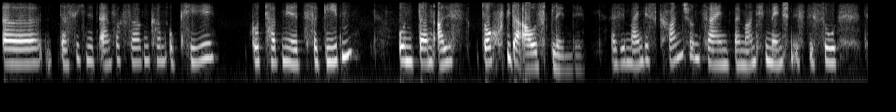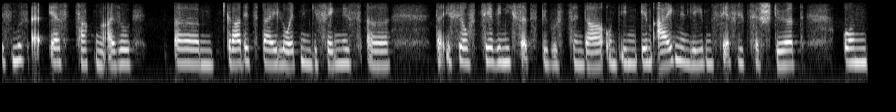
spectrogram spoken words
äh, dass ich nicht einfach sagen kann, okay, Gott hat mir jetzt vergeben und dann alles doch wieder ausblende. Also ich meine, das kann schon sein. Bei manchen Menschen ist es so, das muss erst zacken. Also ähm, gerade jetzt bei Leuten im Gefängnis, äh, da ist ja oft sehr wenig Selbstbewusstsein da und in ihrem eigenen Leben sehr viel zerstört und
